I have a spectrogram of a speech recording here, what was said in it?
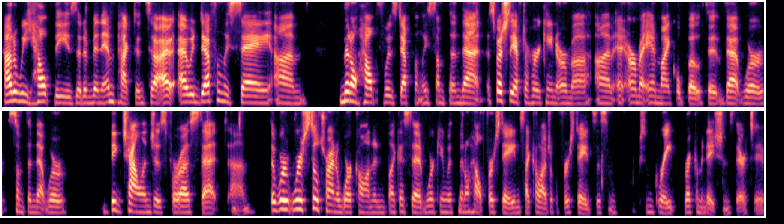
how do we help these that have been impacted? So I, I would definitely say, um, mental health was definitely something that, especially after Hurricane Irma, um, and Irma and Michael both, that, that, were something that were big challenges for us that um, that we're, we're still trying to work on. And like I said, working with mental health first aid and psychological first aid, is some some great recommendations there too.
